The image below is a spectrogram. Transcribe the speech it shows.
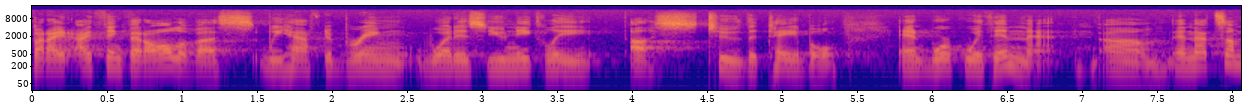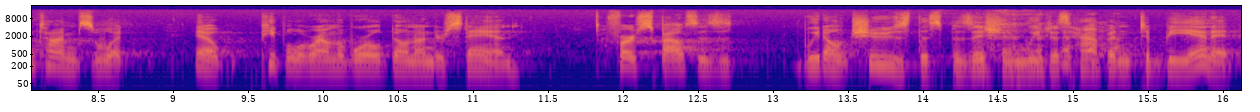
but I, I think that all of us, we have to bring what is uniquely us to the table and work within that. Um, and that's sometimes what you know people around the world don't understand. First spouses, we don't choose this position; we just happen to be in it,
